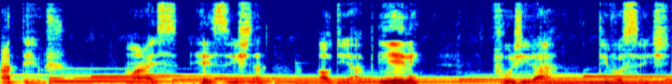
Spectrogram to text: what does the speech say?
a Deus, mas resista ao diabo, e ele fugirá de vocês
